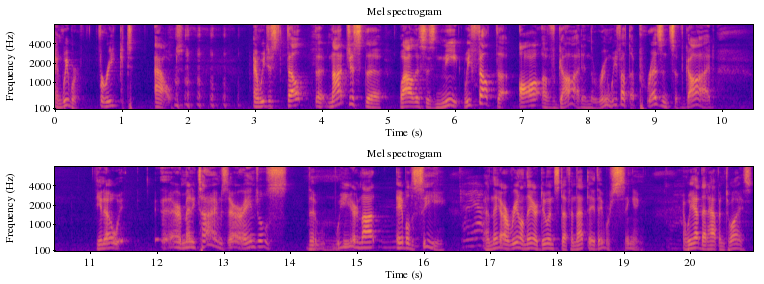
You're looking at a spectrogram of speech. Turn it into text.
and we were freaked out. and we just felt the not just the wow, this is neat. We felt the awe of God in the room. We felt the presence of God. You know, there are many times there are angels that we are not able to see, oh, and they are real and they are doing stuff. And that day they were singing, and we had that happen twice.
